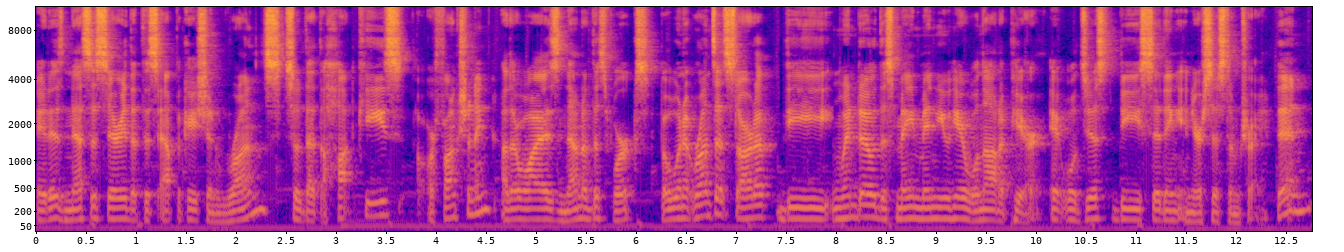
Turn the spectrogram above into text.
It is necessary that this application runs so that the hotkeys are functioning. Otherwise, none of this works. But when it runs at startup, the window, this main menu here will not appear. It will just be sitting in your system tray. Then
